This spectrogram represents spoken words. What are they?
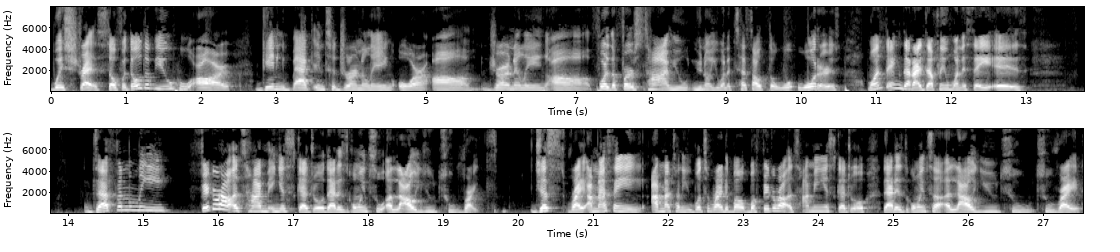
with stress. So for those of you who are getting back into journaling or um journaling uh for the first time you you know you want to test out the w- waters one thing that i definitely want to say is definitely figure out a time in your schedule that is going to allow you to write just write. I'm not saying I'm not telling you what to write about, but figure out a time in your schedule that is going to allow you to to write.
